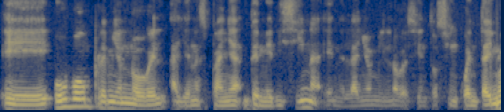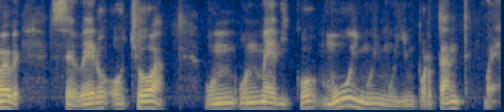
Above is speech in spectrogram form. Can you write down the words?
eh, hubo un premio Nobel allá en España de medicina en el año 1959, Severo Ochoa, un, un médico muy, muy, muy importante. Bueno,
